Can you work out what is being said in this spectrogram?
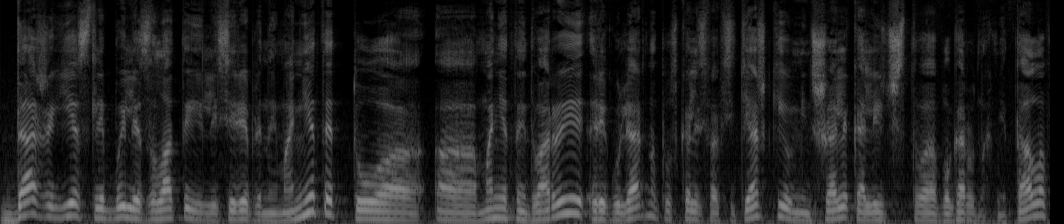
Даже если были золотые или серебряные монеты, то э, монетные дворы регулярно пускались во все тяжкие, уменьшали количество благородных металлов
